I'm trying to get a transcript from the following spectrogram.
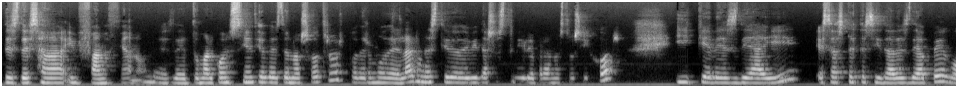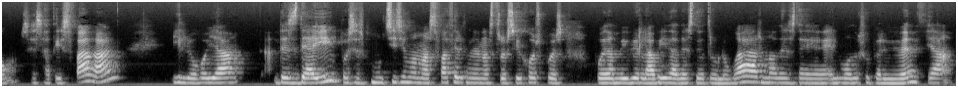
desde esa infancia, ¿no? desde tomar conciencia desde nosotros, poder modelar un estilo de vida sostenible para nuestros hijos y que desde ahí esas necesidades de apego se satisfagan y luego ya desde ahí pues es muchísimo más fácil que nuestros hijos pues puedan vivir la vida desde otro lugar, no desde el modo supervivencia,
